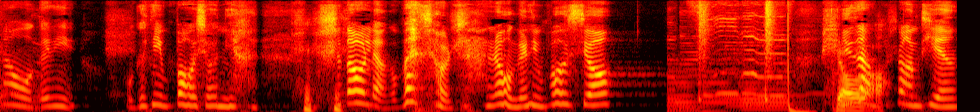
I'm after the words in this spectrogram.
那我给你，我给你报销，你还迟到两个半小时，还让我给你报销，你咋不！上天？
